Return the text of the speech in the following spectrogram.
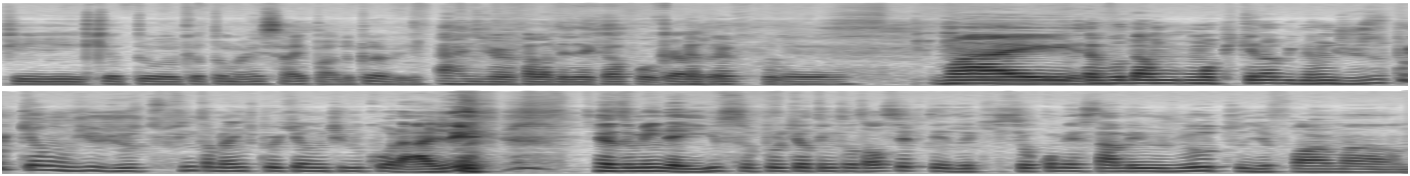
que, que, eu, tô, que eu tô mais hypado pra ver. A gente vai falar dele daqui a pouco, Cara, fica tranquilo. é, Mas eu vou dar uma pequena opinião de Jujutsu, porque eu não vi Jujutsu, simplesmente porque eu não tive coragem. Resumindo, é isso, porque eu tenho total certeza que se eu começar a ver Jujutsu de forma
